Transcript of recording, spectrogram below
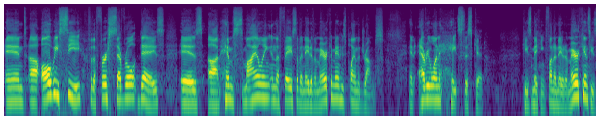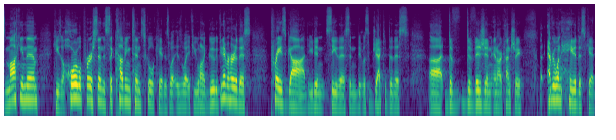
and uh, all we see for the first several days is um, him smiling in the face of a Native American man who's playing the drums. And everyone hates this kid. He's making fun of Native Americans. He's mocking them. He's a horrible person. This is the Covington school kid, is what, is what if you want to Google. If you never heard of this, praise God you didn't see this and it was subjected to this uh, div- division in our country. But everyone hated this kid.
